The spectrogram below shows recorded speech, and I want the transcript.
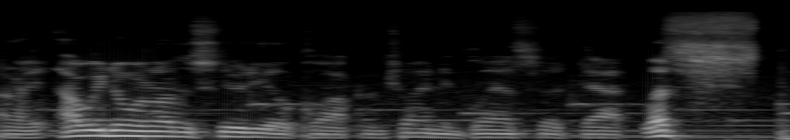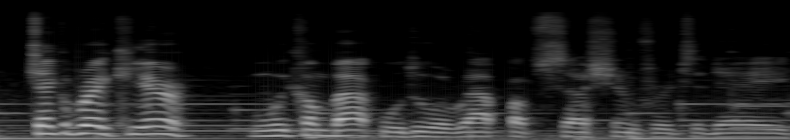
All right, how are we doing on the studio clock? I'm trying to glance at that. Let's take a break here. When we come back, we'll do a wrap up session for today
